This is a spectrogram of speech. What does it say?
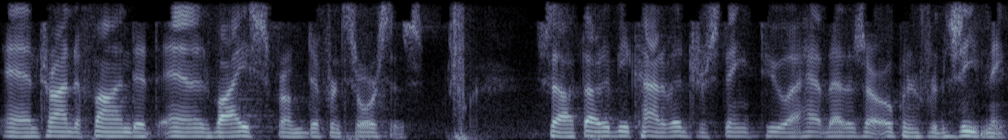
and trying to find it and advice from different sources. So I thought it'd be kind of interesting to uh, have that as our opener for this evening.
